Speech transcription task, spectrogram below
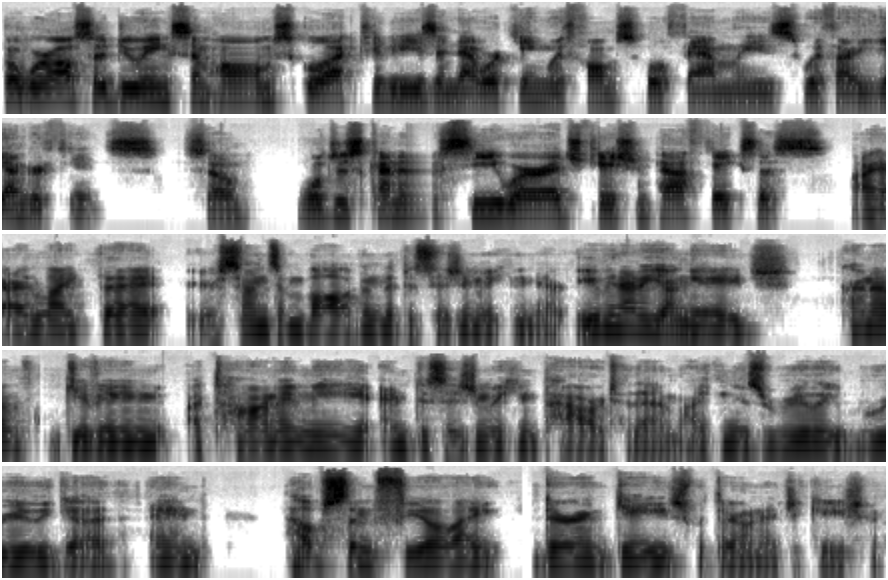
But we're also doing some homeschool activities and networking with homeschool families with our younger kids. So we'll just kind of see where our education path takes us. I, I like that your son's involved in the decision making there, even at a young age. Kind of giving autonomy and decision making power to them, I think is really, really good and helps them feel like they're engaged with their own education.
